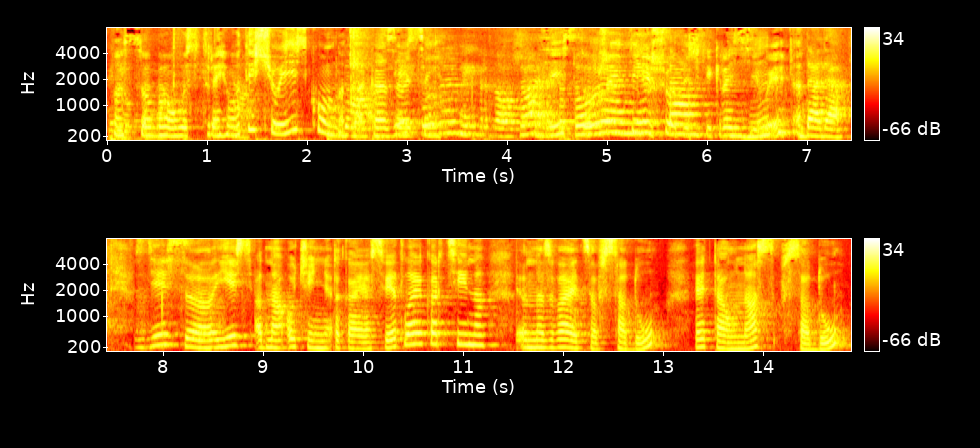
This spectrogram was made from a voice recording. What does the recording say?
период, особо да. острый. Да. Вот еще есть комната, да, оказывается. Здесь тоже мы продолжаем. Здесь тоже, тоже эти решеточки красивые. Да, да. Здесь э, есть одна очень такая светлая картина, называется «В саду». Это у нас в саду.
